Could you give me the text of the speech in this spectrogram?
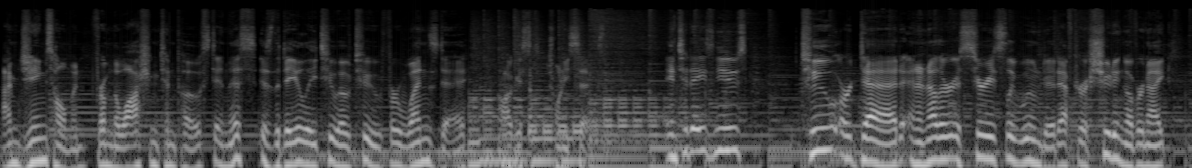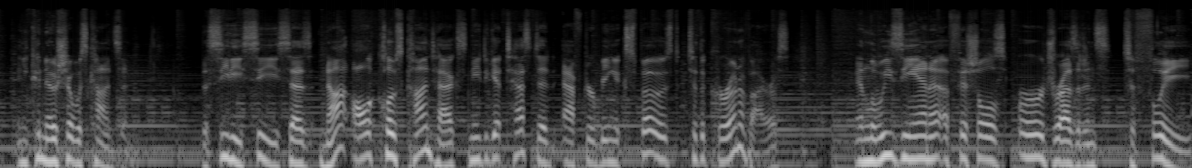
I'm James Hohmann from The Washington Post, and this is the Daily 202 for Wednesday, August 26th. In today's news, two are dead and another is seriously wounded after a shooting overnight in Kenosha, Wisconsin. The CDC says not all close contacts need to get tested after being exposed to the coronavirus, and Louisiana officials urge residents to flee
